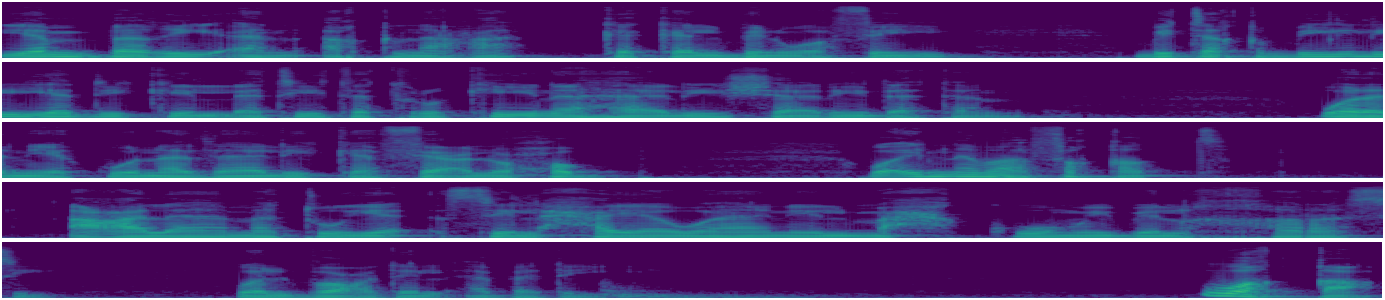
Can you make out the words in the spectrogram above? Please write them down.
ينبغي أن أقنع ككلب وفي بتقبيل يدك التي تتركينها لي شاردة ولن يكون ذلك فعل حب وإنما فقط علامة يأس الحيوان المحكوم بالخرس والبعد الأبدي. وقع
